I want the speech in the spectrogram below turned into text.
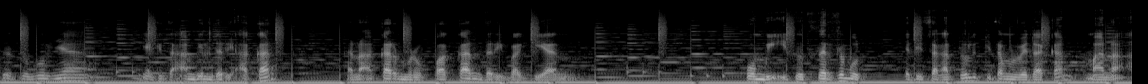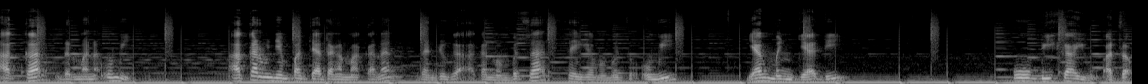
sesungguhnya yang kita ambil dari akar karena akar merupakan dari bagian umbi itu tersebut. Jadi sangat sulit kita membedakan mana akar dan mana umbi. Akar menyimpan cadangan makanan dan juga akan membesar sehingga membentuk umbi yang menjadi ubi kayu atau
